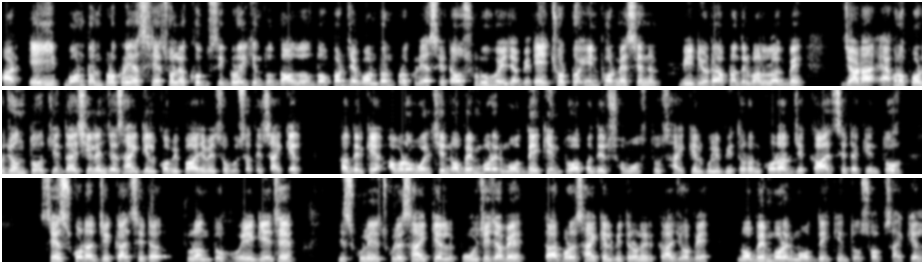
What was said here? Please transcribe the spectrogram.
আর এই বন্টন প্রক্রিয়া শেষ হলে খুব শীঘ্রই কিন্তু দ্বাদশ দফার যে বন্টন প্রক্রিয়া সেটাও শুরু হয়ে যাবে। এই ছোট্ট ইনফরমেশন ভিডিওটা আপনাদের ভালো লাগবে। যারা এখনও পর্যন্ত চিন্তায় ছিলেন যে সাইকেল কবে পাওয়া যাবে সবুজ সাথীর সাইকেল, তাদেরকে আবারও বলছি, নভেম্বরের মধ্যেই কিন্তু আপনাদের সমস্ত সাইকেলগুলি বিতরণ করার যে কাজ, সেটা কিন্তু শেষ করার যে কাজ, সেটা চূড়ান্ত হয়ে গিয়েছে। স্কুলে স্কুলে সাইকেল পৌঁছে যাবে, তারপরে সাইকেল বিতরণের কাজ হবে। নভেম্বরের মধ্যেই কিন্তু সব সাইকেল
